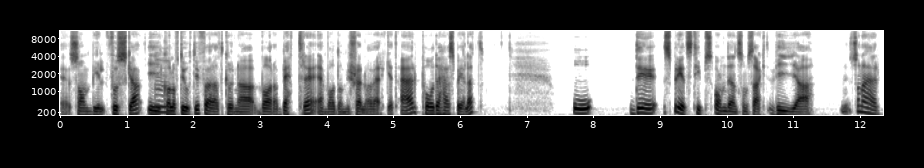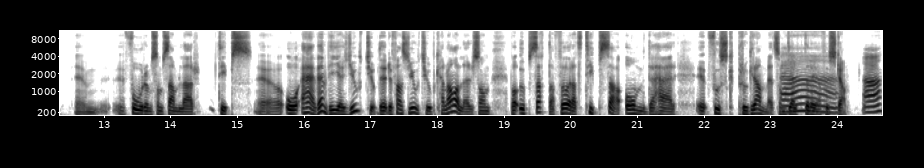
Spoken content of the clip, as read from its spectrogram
eh, som vill fuska i Mm. Call of Duty för att kunna vara bättre än vad de i själva verket är på det här spelet. Och det spreds tips om den som sagt via sådana här forum som samlar tips eh, och även via Youtube. Det, fanns Youtube-kanaler som var uppsatta för att tipsa om det här eh, fuskprogrammet som hjälpte dig att Ah. fuska. Ja.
